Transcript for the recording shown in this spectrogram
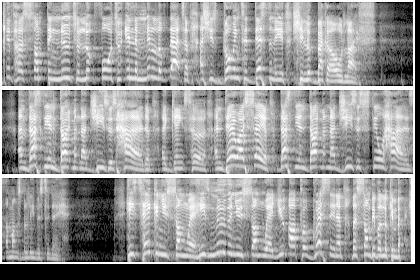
give her something new to look forward to in the middle of that as she's going going to destiny, she looked back at her old life. And that's the indictment that Jesus had against her. And dare I say, that's the indictment that Jesus still has amongst believers today. He's taken you somewhere, He's moving you somewhere. You are progressing, but some people are looking back.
